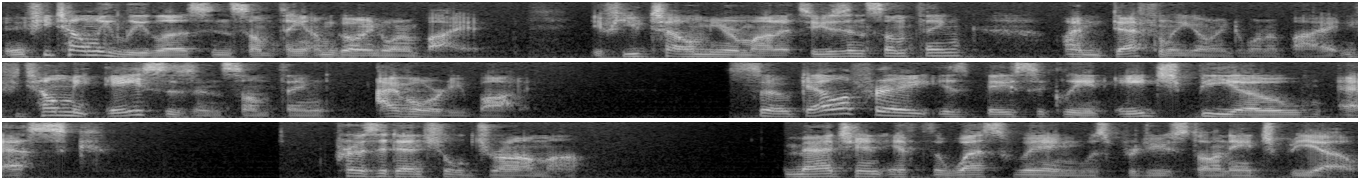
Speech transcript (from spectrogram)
And if you tell me Leela's in something, I'm going to want to buy it. If you tell me Romana 2's in something, I'm definitely going to want to buy it. And if you tell me Ace is in something, I've already bought it. So Gallifrey is basically an HBO esque presidential drama. Imagine if The West Wing was produced on HBO.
